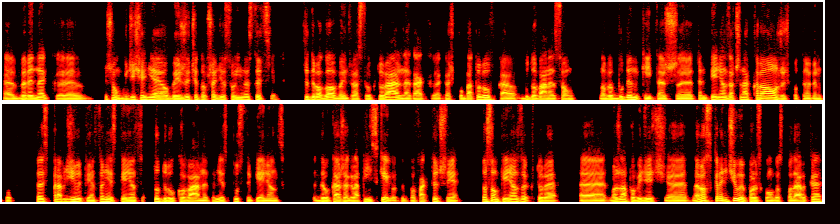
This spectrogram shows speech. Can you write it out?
e, w rynek. e, Zresztą gdzie się nie obejrzycie, to wszędzie są inwestycje, czy drogowe, infrastrukturalne, tak? Jakaś kubaturówka, budowane są nowe budynki, też e, ten pieniądz zaczyna krążyć po tym rynku. To jest prawdziwy pieniądz, to nie jest pieniądz dodrukowany, to nie jest pusty pieniądz drukarza Glapińskiego, tylko faktycznie to są pieniądze, które można powiedzieć, e, rozkręciły polską gospodarkę,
